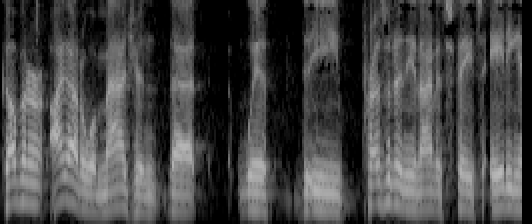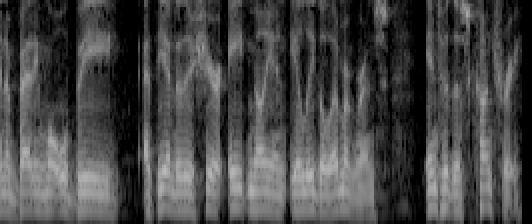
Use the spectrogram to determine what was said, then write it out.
Governor, I got to imagine that with the President of the United States aiding and abetting what will be, at the end of this year, 8 million illegal immigrants into this country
